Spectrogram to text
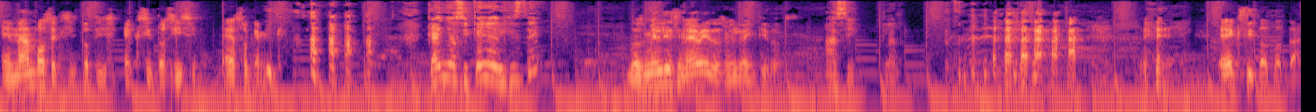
En ambos exitosísimo. Eso que ni ¿Qué años y qué año dijiste? 2019 y 2022. Ah, sí, claro. Éxito total,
